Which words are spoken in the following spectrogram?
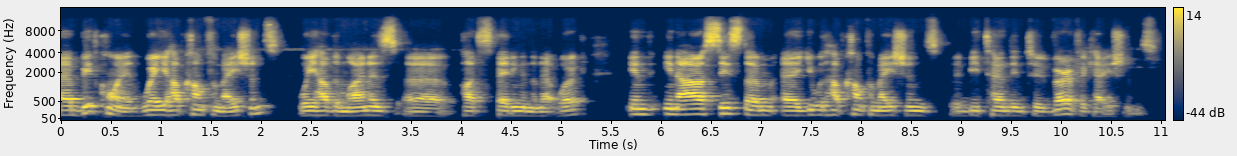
Bitcoin, where you have confirmations, where you have the miners uh, participating in the network. In, in our system, uh, you would have confirmations be turned into verifications,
